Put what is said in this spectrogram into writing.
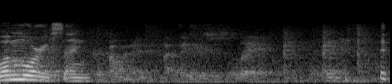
One more, he's saying. Good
